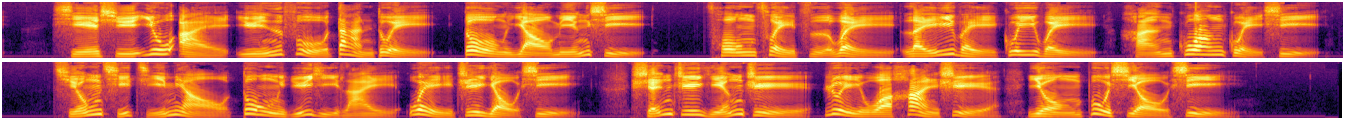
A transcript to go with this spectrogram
些许幽霭，云覆淡对，动杳冥兮。葱翠紫蔚，雷尾龟微，含光轨兮。穷其极妙，动于以来，未之有兮。神之迎之，瑞我汉室。永不朽兮。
